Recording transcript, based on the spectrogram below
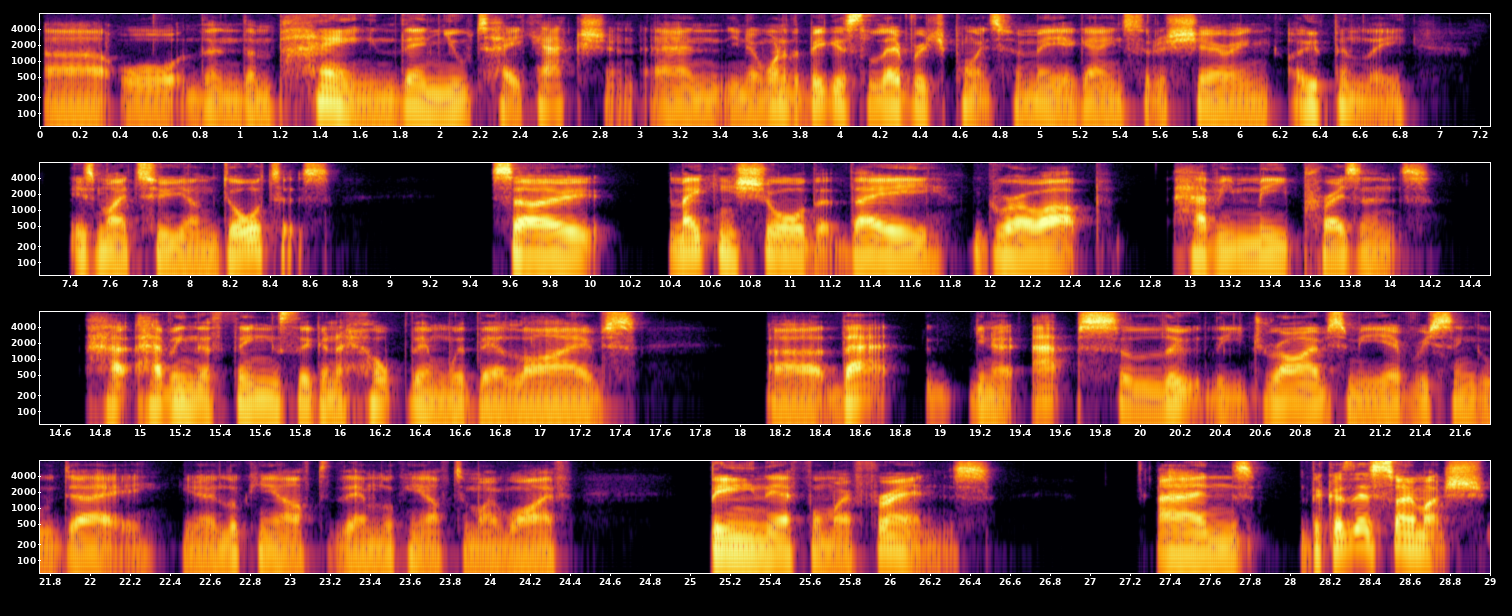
uh, or than than pain, then you'll take action. And you know, one of the biggest leverage points for me, again, sort of sharing openly, is my two young daughters. So making sure that they grow up having me present, ha- having the things that are going to help them with their lives. Uh, that you know absolutely drives me every single day. You know, looking after them, looking after my wife, being there for my friends, and because there's so much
